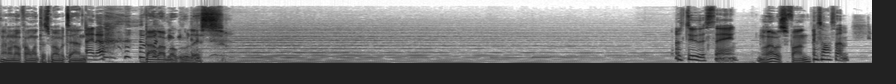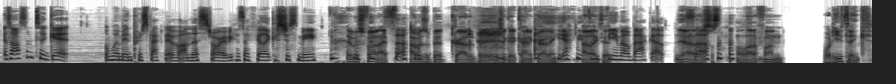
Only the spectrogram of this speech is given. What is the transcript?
I don't know if I want this moment to end. I know. Valar Morghulis. Let's do this thing. Well, that was fun. It's awesome. It's awesome to get women perspective on this story because I feel like it's just me. It was fun. I, So- I was a bit crowded, but it was a good kind of crowding. yeah, I I liked it. female backup. Yeah, So- it was a lot of fun. What do you think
